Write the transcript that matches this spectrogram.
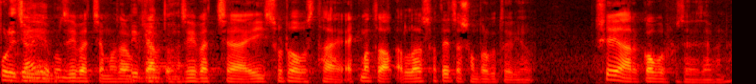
পড়ে যায় যে- এবং যে বাচ্চা। যে বাচ্চা এই ছোট অবস্থায় একমাত্র আল্লাহর সাথে তার সম্পর্ক তৈরি হবে সে আর কবর খুঁজে যাবে না।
